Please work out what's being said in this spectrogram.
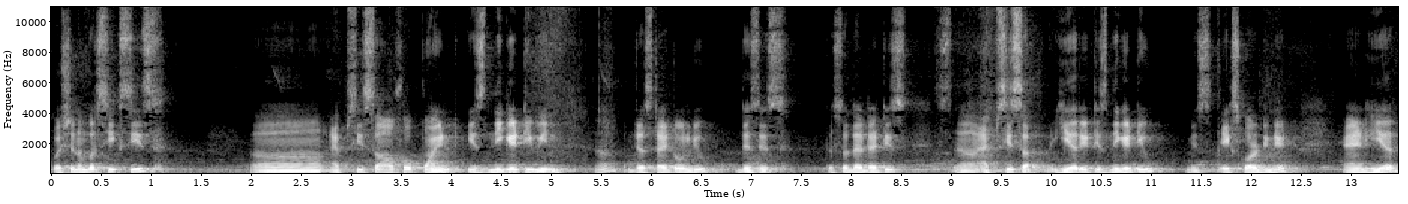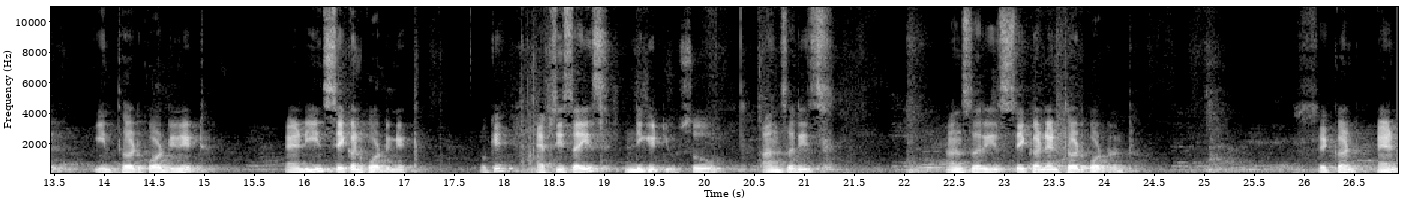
Question number 6 is uh, of a point is negative in uh, just I told you this is. So that that is uh, abscissa here it is negative means x coordinate and here in third coordinate and in second coordinate. Okay? Abscissa is negative. So answer is answer is second and third quadrant second and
